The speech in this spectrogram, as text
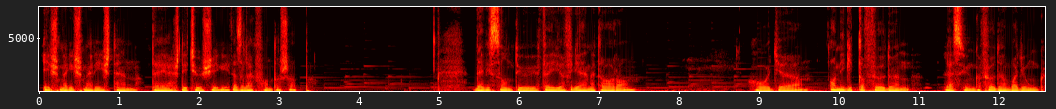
és megismeri Isten teljes dicsőségét, ez a legfontosabb. De viszont ő felhívja a figyelmet arra, hogy amíg itt a Földön leszünk, a Földön vagyunk,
